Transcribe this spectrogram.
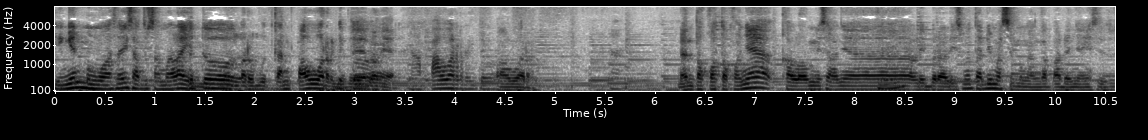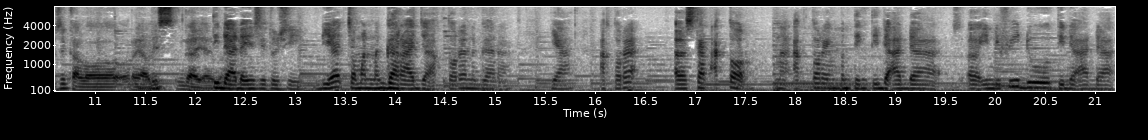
ingin menguasai satu sama lain, Betul. memperebutkan power gitu ya betul bang ya, nah power itu power. Dan tokoh-tokohnya kalau misalnya liberalisme tadi masih menganggap adanya institusi, kalau realis enggak ya? Bang? tidak ada institusi dia cuma negara aja aktornya negara ya aktornya eh, state aktor nah aktor yang penting tidak ada eh, individu tidak ada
